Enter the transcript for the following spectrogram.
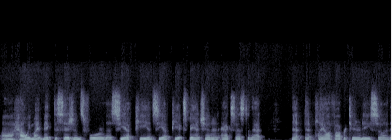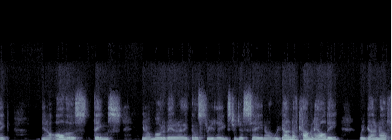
uh, how we might make decisions for the CFP and CFP expansion and access to that that that playoff opportunity. So I think you know all those things you know motivated I think those three leagues to just say you know we've got enough commonality, we've got enough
